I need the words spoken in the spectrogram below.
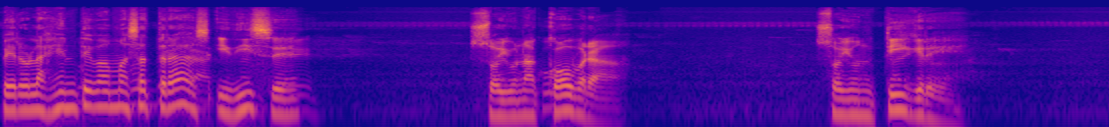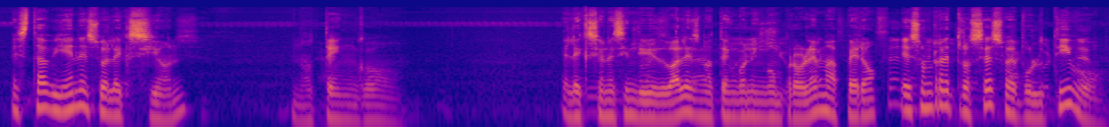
pero la gente va más atrás y dice, soy una cobra, soy un tigre. ¿Está bien, es su elección? No tengo elecciones individuales, no tengo ningún problema, pero es un retroceso evolutivo.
